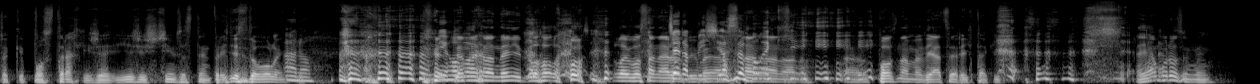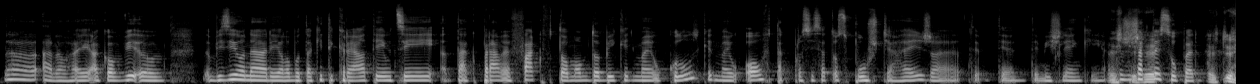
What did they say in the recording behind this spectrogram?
také postrachy, že Ježiš, čím sa s tým príde z dovolenky. Áno. Mi hovor. není dlho, lebo, lebo sa narobíme. Včera prišiel z dovolenky. Poznáme viacerých takých. A ja mu rozumiem. Áno, hej, ako uh, vizionári alebo takí tí kreatívci, tak práve fakt v tom období, keď majú kľud, keď majú off, tak proste sa to spúšťa, hej, že tie, tie myšlienky. Ešte, však to je super. Ešte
